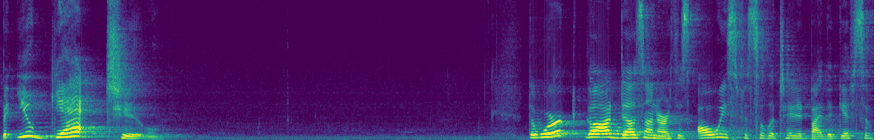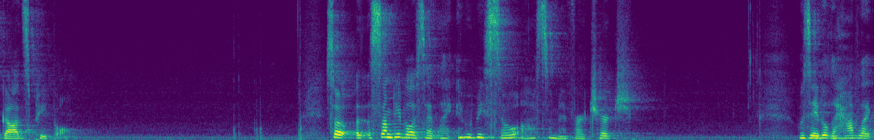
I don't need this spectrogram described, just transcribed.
but you get to. The work God does on earth is always facilitated by the gifts of God's people. So uh, some people have said, like, it would be so awesome if our church was able to have, like,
